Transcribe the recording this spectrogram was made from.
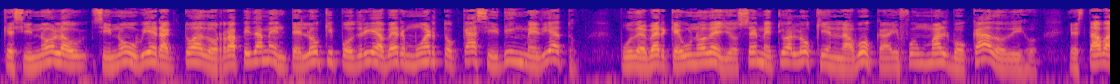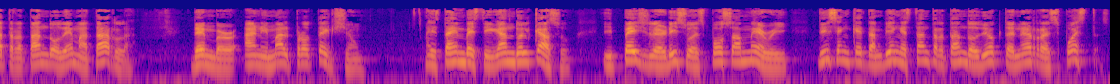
que si no, si no hubiera actuado rápidamente, Loki podría haber muerto casi de inmediato. Pude ver que uno de ellos se metió a Loki en la boca y fue un mal bocado, dijo. Estaba tratando de matarla. Denver Animal Protection está investigando el caso y Pagler y su esposa Mary dicen que también están tratando de obtener respuestas.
